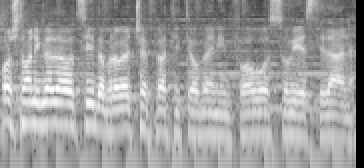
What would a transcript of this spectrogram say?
Poštovani gledalci, dobroveče, pratite Oben Info, ovo su vijesti dana.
